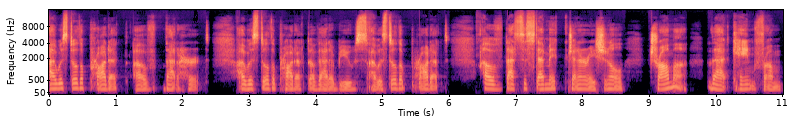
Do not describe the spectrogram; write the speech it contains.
I was still the product of that hurt. I was still the product of that abuse. I was still the product of that systemic generational trauma that came from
